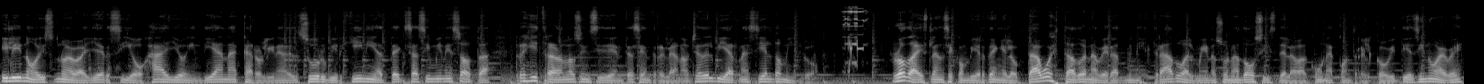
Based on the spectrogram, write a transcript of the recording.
Illinois, Nueva Jersey, Ohio, Indiana, Carolina del Sur, Virginia, Texas y Minnesota registraron los incidentes entre la noche del viernes y el domingo. Rhode Island se convierte en el octavo estado en haber administrado al menos una dosis de la vacuna contra el COVID-19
